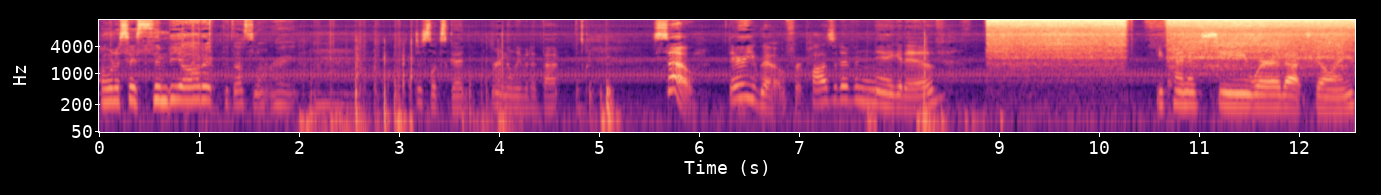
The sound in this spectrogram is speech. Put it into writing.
I want to say symbiotic, but that's not right just looks good. We're going to leave it at that. So, there you go. For positive and negative, you kind of see where that's going.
